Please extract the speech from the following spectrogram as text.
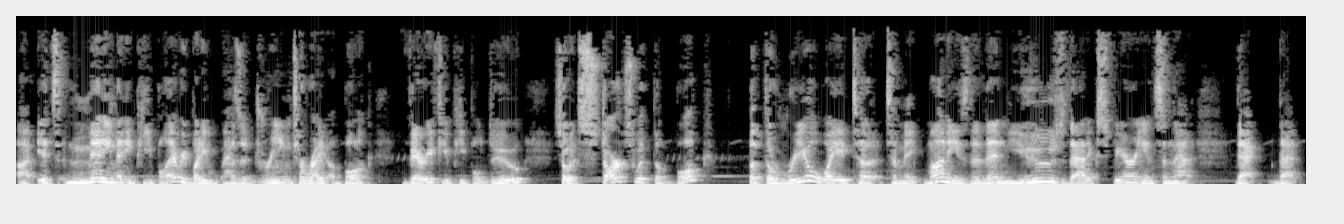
Uh, it's many, many people. Everybody has a dream to write a book. Very few people do. So it starts with the book, but the real way to to make money is to then use that experience and that that that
